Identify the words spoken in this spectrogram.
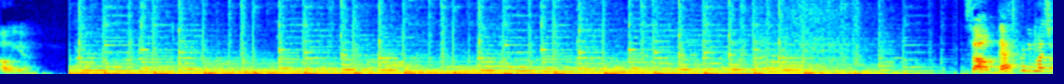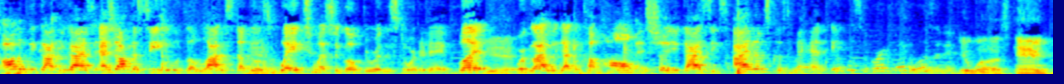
Oh yeah. So that's pretty much all that we got, you guys. As y'all can see, it was a lot of stuff. It was way too much to go through in the store today. But Yeah. we're glad we got to come home and show you guys these items because, man, it was a great day, wasn't it? It was. And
